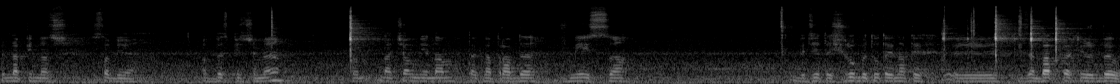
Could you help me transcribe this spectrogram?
ten napinacz sobie odbezpieczymy, to naciągnie nam tak naprawdę w miejsca, gdzie te śruby tutaj na tych yy, zębatkach już były.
